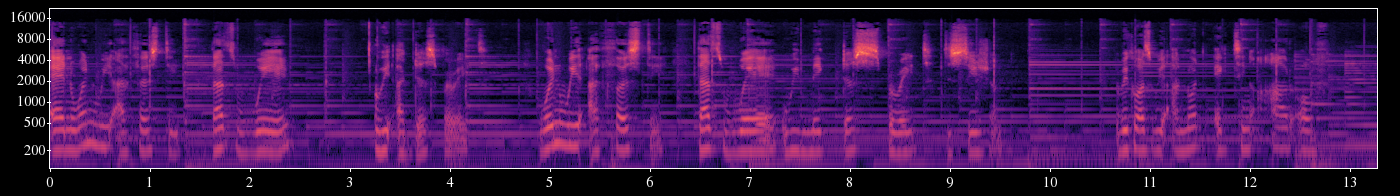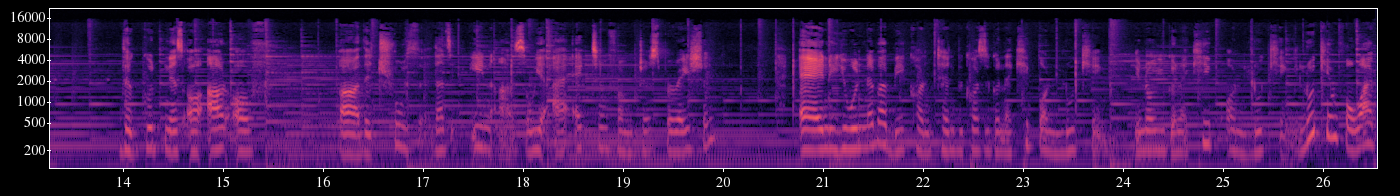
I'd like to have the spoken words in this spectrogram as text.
And when we are thirsty, that's where we are desperate. When we are thirsty, that's where we make desperate decision. Because we are not acting out of the goodness or out of uh, the truth that's in us. We are acting from desperation. And you will never be content because you're gonna keep on looking. You know you're gonna keep on looking. Looking for what?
